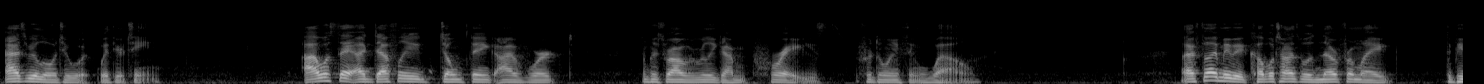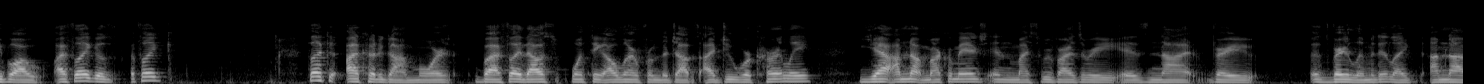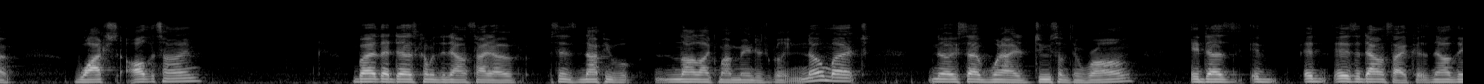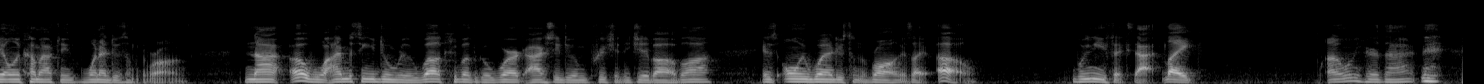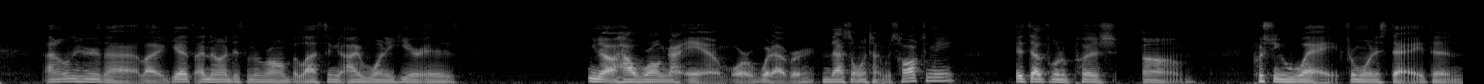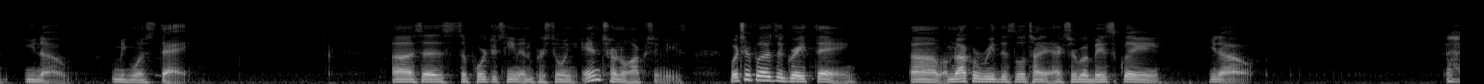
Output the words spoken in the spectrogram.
as we loyalty with your team. I will say I definitely don't think I've worked in a place where I've really gotten praised for doing anything well. I feel like maybe a couple times but it was never from like the people I I feel like it was I feel like I feel like I could have gotten more, but I feel like that was one thing I learned from the jobs I do work currently. Yeah, I'm not micromanaged and my supervisory is not very it's very limited. Like I'm not watched all the time. But that does come with the downside of since not people not like my managers really know much, you know, except when I do something wrong it does it it is a downside because now they only come after me when I do something wrong. Not oh well I'm missing you doing really well, keep up the good work. I actually do appreciate that you did blah blah blah. It's only when I do something wrong. It's like oh, we need to fix that. Like I don't want to hear that. I don't want to hear that. Like yes I know I did something wrong, but last thing I want to hear is you know how wrong I am or whatever. And that's the only time you talk to me. It's definitely going to push um, pushing away from wanting to stay than, you know, making one stay. Uh, says support your team in pursuing internal opportunities, which I feel is a great thing. Um, I'm not going to read this little tiny excerpt, but basically, you know,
